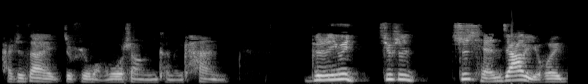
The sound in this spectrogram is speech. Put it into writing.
还是在就是网络上，你可能看，就是因为就是之前家里会，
